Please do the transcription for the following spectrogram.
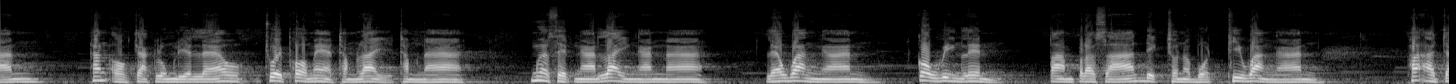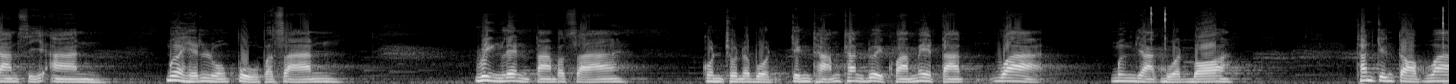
าน ท่านออกจากโรงเรียนแล้วช่วยพ่อแม่ทำไร่ทำนา เมื่อเสร็จงานไล่งานนา แล้วว่างงานก็วิ่งเล่นตามประษาเด็กชนบทที่ว่างงาน พระอาจารย์ศรีอาน เมื่อเห็นหลวงปู่ประสาน วิ่งเล่นตามภาษา คนชนบทจึงถามท่านด้วยความเมตตาว่ามึงอยากบวชบอ ท่านจึงตอบว่า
